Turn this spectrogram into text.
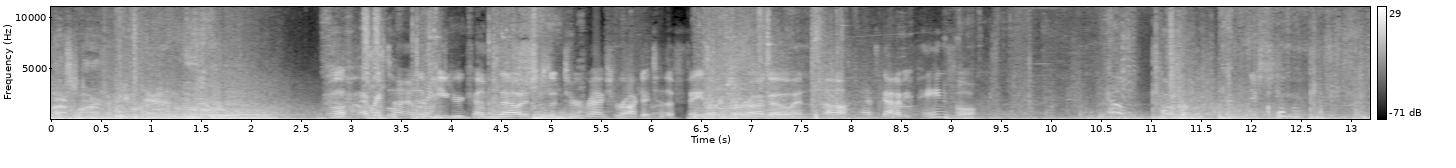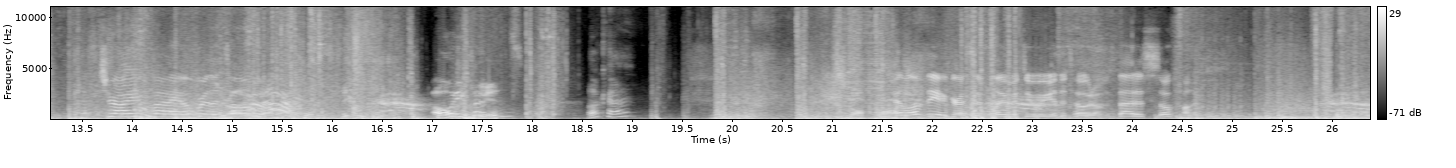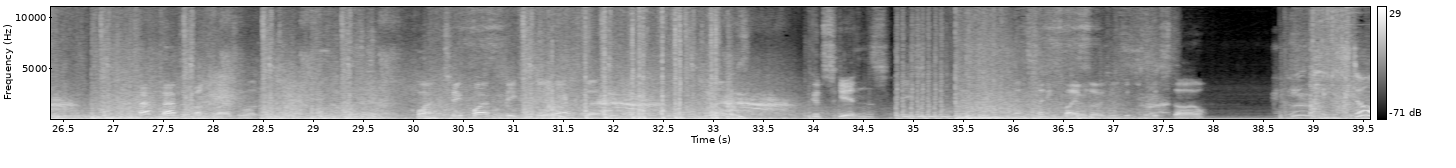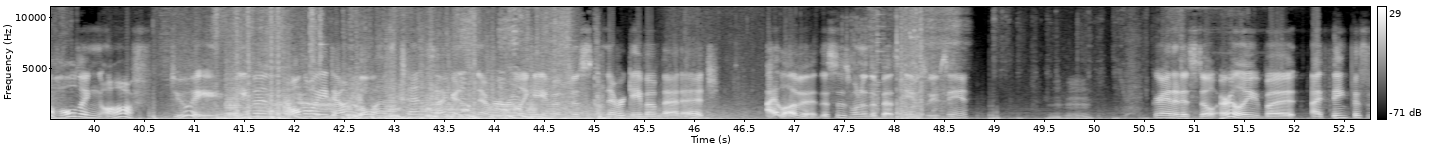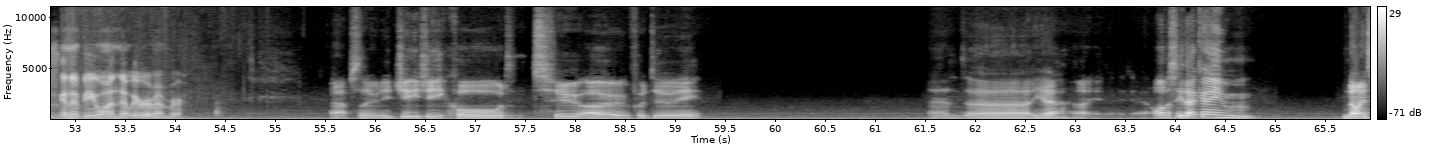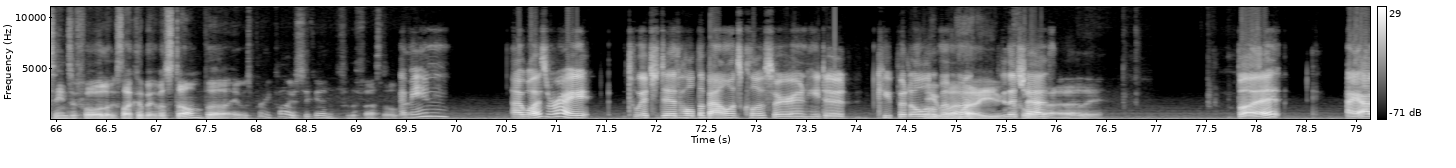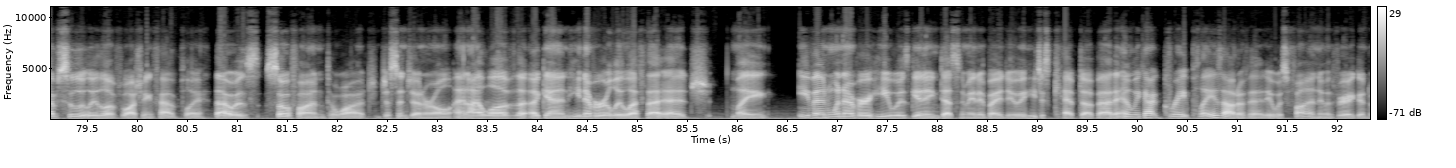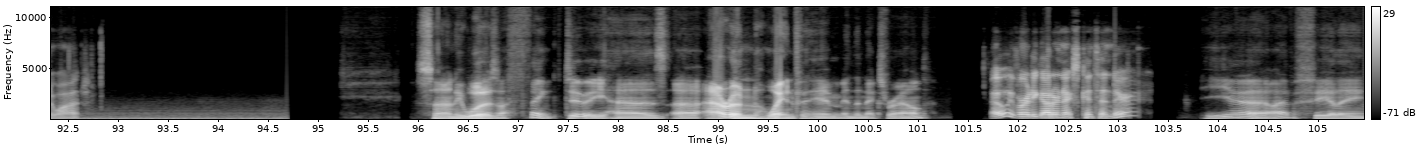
every time the Peeker comes out, it's just a direct rocket to the face for Shirago, and oh, that's gotta be painful. Help. Initiate. Drive by over the totem. oh, and he wins? Okay. I love the aggressive play with dooi and the totems. That is so fun. Fab, Fab's a fun player to watch. Quite two quite big storylines, but good skins. and He's an entertaining player always. Good, good style. He's still holding off dooi, even all the way down to the last 10 seconds. Never really gave him, just never gave up that edge. I love it. This is one of the best games we've seen. Mm-hmm. Granted, it's still early, but I think this is going to be one that we remember. Absolutely. GG called 2-0 for dooi. And uh, yeah, I, honestly, that game 19 to 4 looks like a bit of a stomp, but it was pretty close again for the first little bit. I mean, I was right. Twitch did hold the balance closer, and he did keep it a little you bit were, more you to the chest. that early. But I absolutely loved watching Fab play. That was so fun to watch, just in general. And I love that again, he never really left that edge. Like even whenever he was getting decimated by dooi, he just kept up at it, and we got great plays out of it. It was fun. It was very good to watch. Certainly was. I think dooi has uh, Aaron waiting for him in the next round. Oh, we've already got our next contender. Yeah, I have a feeling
